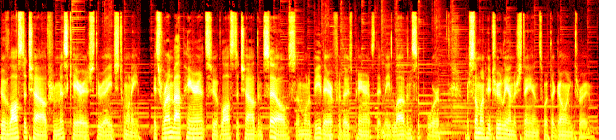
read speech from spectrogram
who have lost a child from miscarriage through age 20. It's run by parents who have lost a child themselves and want to be there for those parents that need love and support or someone who truly understands what they're going through.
